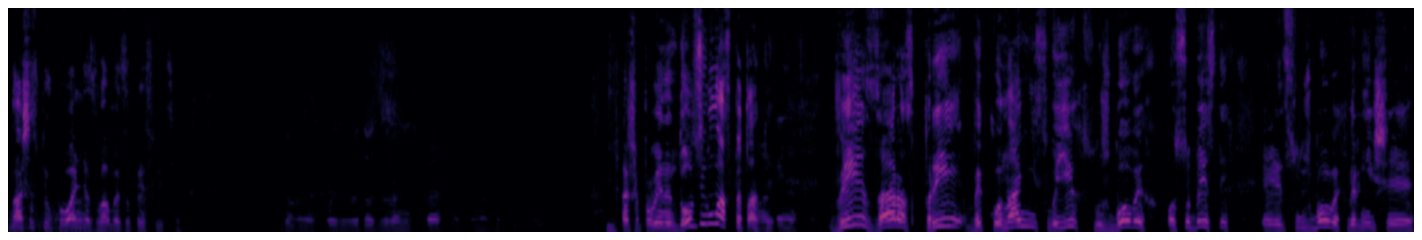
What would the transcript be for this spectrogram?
Наше спілкування з вами записується. Добре. Хоть вы дозвола не спрашиваете, но записывайте. Я ще повинен дозвіл у вас Ну, питати. конечно. Ви зараз при виконанні своїх службових особистих е, службових, верніше,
